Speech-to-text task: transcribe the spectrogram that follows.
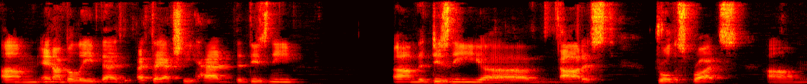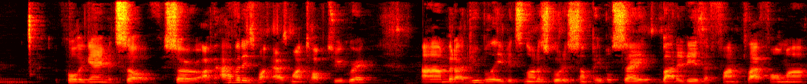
Um, and I believe that if they actually had the Disney, um, the Disney uh, artist draw the sprites, um, for the game itself. So I have it as my as my top two, Greg. Um, but I do believe it's not as good as some people say. But it is a fun platformer.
